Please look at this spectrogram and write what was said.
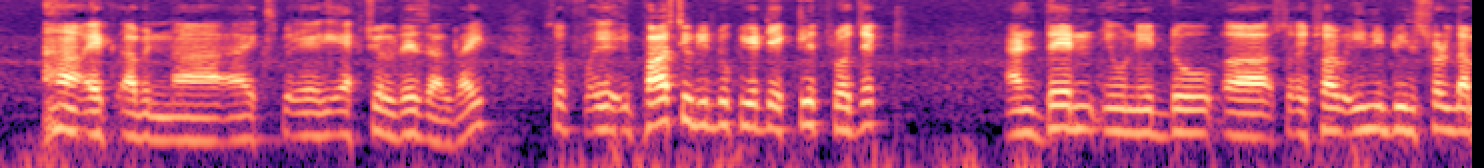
I mean uh, actual result right so eh, first you need to create a eclipse project and then you need to uh, so you need to install the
